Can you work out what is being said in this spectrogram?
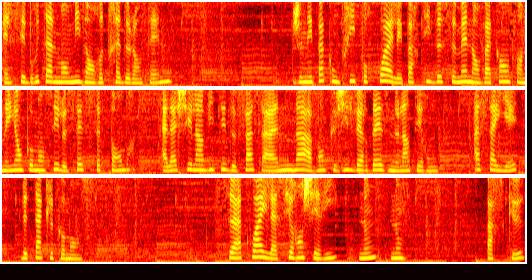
elle s'est brutalement mise en retrait de l'antenne. Je n'ai pas compris pourquoi elle est partie deux semaines en vacances en ayant commencé le 16 septembre, à lâcher l'invité de face à Hanouna avant que Gilles Verdez ne l'interrompe. Ah ça y est, le tacle commence. Ce à quoi il a surenchéri, non, non. Parce que,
